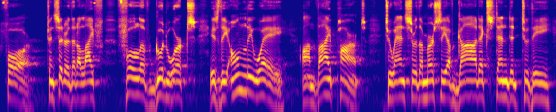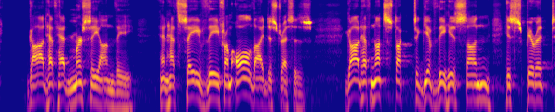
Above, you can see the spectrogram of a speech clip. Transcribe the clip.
4. Consider that a life full of good works is the only way on thy part to answer the mercy of God extended to thee. God hath had mercy on thee and hath saved thee from all thy distresses. God hath not stuck to give thee his Son, his Spirit,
